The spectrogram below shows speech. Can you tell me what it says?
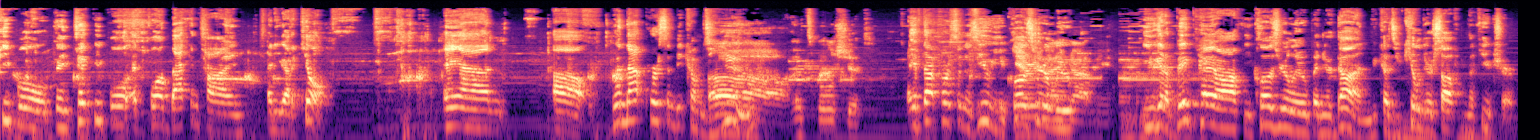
people. They take people and pull them back in time, and you got to kill them. And uh, when that person becomes you, Oh, that's bullshit. if that person is you, you close Gary your loop. you get a big payoff, you close your loop, and you're done because you killed yourself in the future.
